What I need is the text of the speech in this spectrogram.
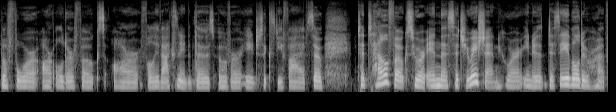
before our older folks are fully vaccinated those over age 65. So to tell folks who are in this situation, who are, you know, disabled or who have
